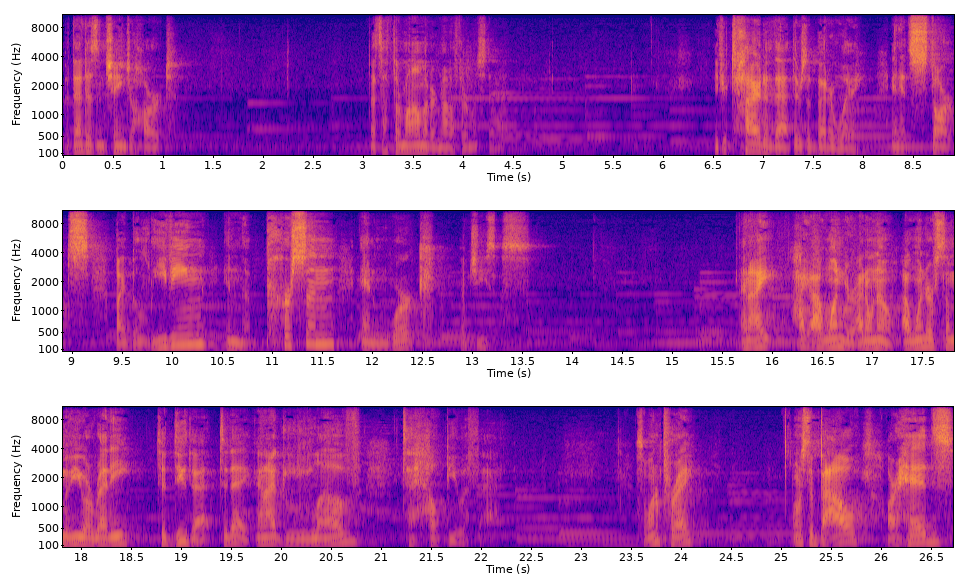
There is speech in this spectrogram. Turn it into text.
But that doesn't change a heart. That's a thermometer, not a thermostat. If you're tired of that, there's a better way. And it starts by believing in the person and work of Jesus. And I, I, I, wonder, I don't know, I wonder if some of you are ready to do that today. And I'd love to help you with that. So I want to pray. I want us to bow our heads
